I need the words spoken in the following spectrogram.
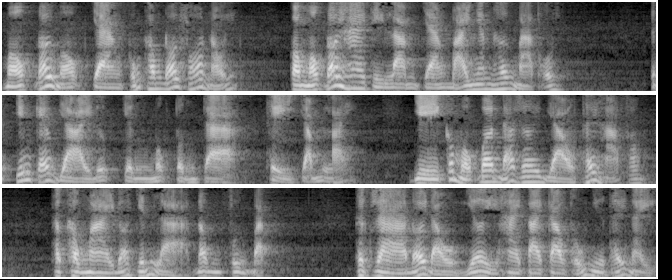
một đối một chàng cũng không đối phó nổi. Còn một đối hai thì làm chàng bại nhanh hơn mà thôi. Kịch chiến kéo dài được chừng một tuần trà thì chậm lại. Vì có một bên đã rơi vào thế hạ phong. Thật không may đó chính là Đông Phương Bạch. Thực ra đối đầu với hai tay cao thủ như thế này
